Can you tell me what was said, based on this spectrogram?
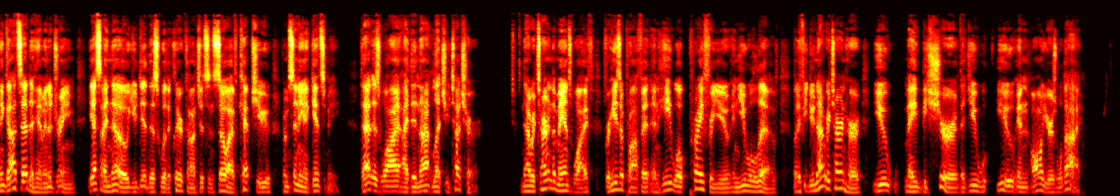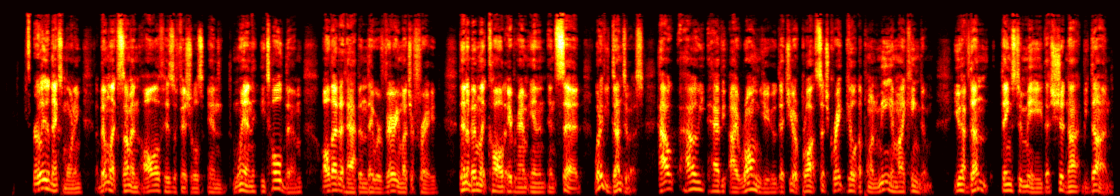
Then God said to him in a dream, Yes, I know you did this with a clear conscience, and so I've kept you from sinning against me. That is why I did not let you touch her. Now return the man's wife, for he's a prophet, and he will pray for you, and you will live. But if you do not return her, you may be sure that you, you and all yours will die. Early the next morning, Abimelech summoned all of his officials, and when he told them all that had happened, they were very much afraid. Then Abimelech called Abraham in and said, What have you done to us? How, how have I wronged you that you have brought such great guilt upon me and my kingdom? You have done things to me that should not be done.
